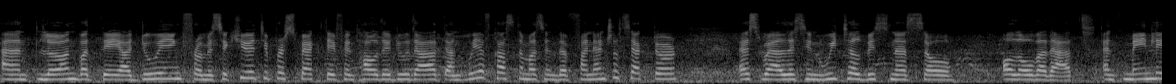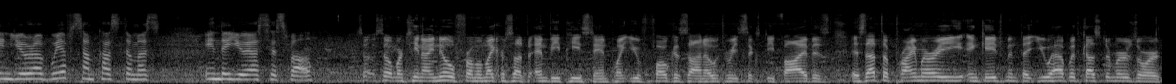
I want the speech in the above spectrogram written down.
and learn what they are doing from a security perspective and how they do that. And we have customers in the financial sector, as well as in retail business, so all over that. And mainly in Europe, we have some customers in the US as well. So, so Martina, I know from a Microsoft MVP standpoint, you focus on O365. Is, is that the primary engagement that you have with customers, or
